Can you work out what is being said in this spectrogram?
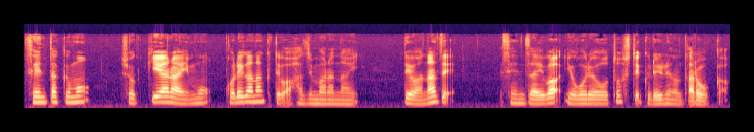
洗濯も食器洗いもこれがなくては始まらない。ではなぜ洗剤は汚れを落としてくれるのだろうか。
